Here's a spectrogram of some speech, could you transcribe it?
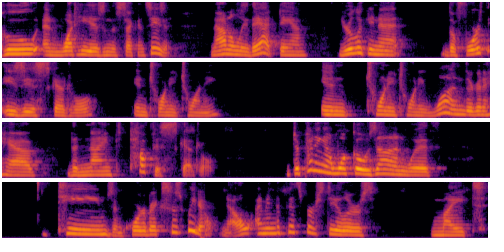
who and what he is in the second season. Not only that, Dan, you're looking at the fourth easiest schedule in 2020. In 2021, they're going to have the ninth toughest schedule. Depending on what goes on with teams and quarterbacks, because we don't know. I mean, the Pittsburgh Steelers might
